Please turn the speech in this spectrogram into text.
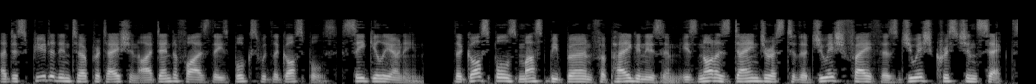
A disputed interpretation identifies these books with the Gospels see Gilyonim. The Gospels must be burned for paganism is not as dangerous to the Jewish faith as Jewish Christian sects.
